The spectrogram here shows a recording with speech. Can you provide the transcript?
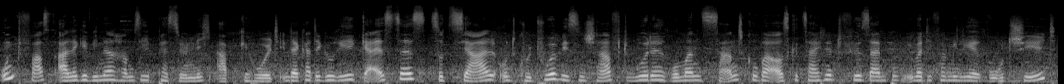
und fast alle Gewinner haben sie persönlich abgeholt. In der Kategorie Geistes-, Sozial- und Kulturwissenschaft wurde Roman Sandgruber ausgezeichnet für sein Buch über die Familie Rothschild.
